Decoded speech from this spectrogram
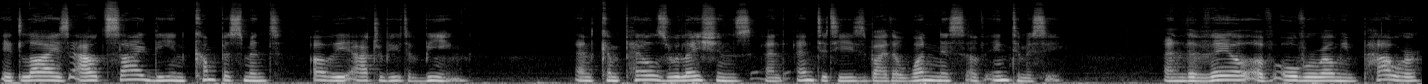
It lies outside the encompassment of the attribute of being and compels relations and entities by the oneness of intimacy and the veil of overwhelming power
